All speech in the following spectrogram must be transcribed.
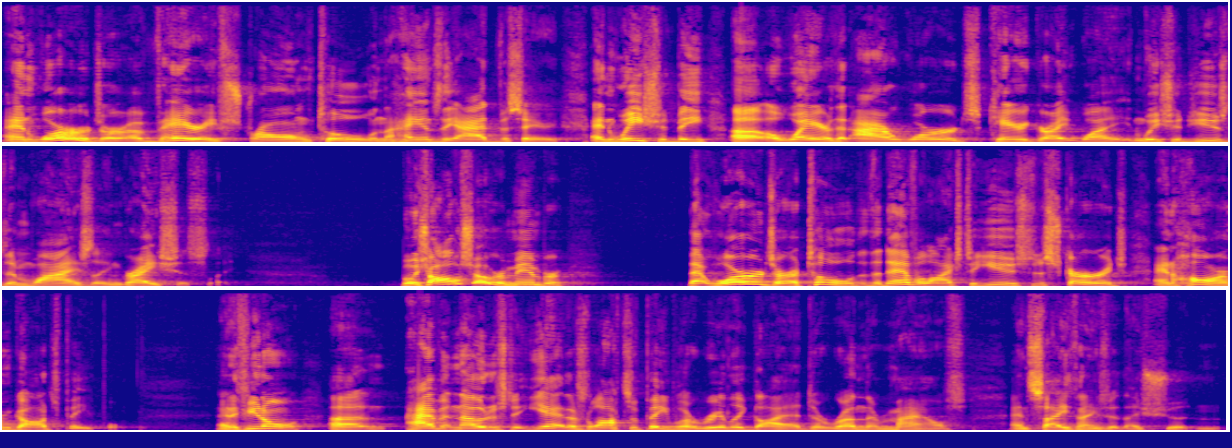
And words are a very strong tool in the hands of the adversary. And we should be uh, aware that our words carry great weight and we should use them wisely and graciously. But we should also remember that words are a tool that the devil likes to use to discourage and harm God's people. And if you don't uh, haven't noticed it yet, there's lots of people who are really glad to run their mouths and say things that they shouldn't.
